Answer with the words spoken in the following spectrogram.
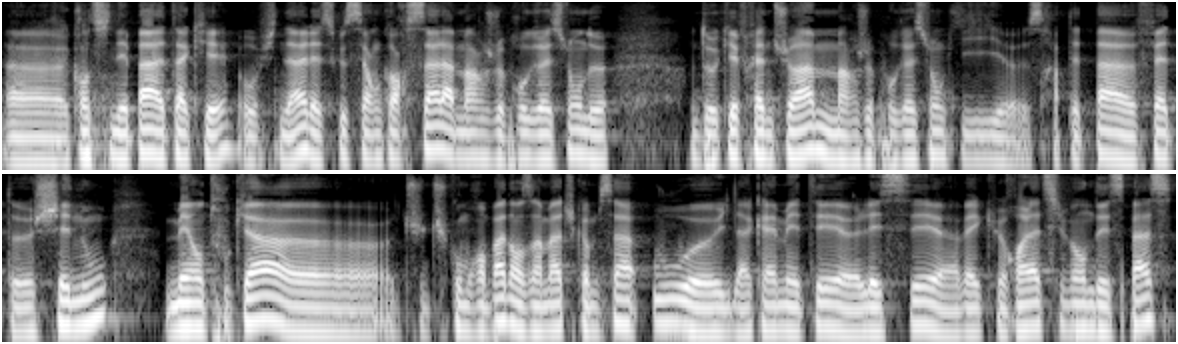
quand il n'est pas attaqué au final. Est-ce que c'est encore ça la marge de progression de de Kefren Turam, marge de progression qui euh, sera peut-être pas euh, faite euh, chez nous, mais en tout cas, tu, tu comprends pas dans un match comme ça où il a quand même été laissé avec relativement d'espace,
